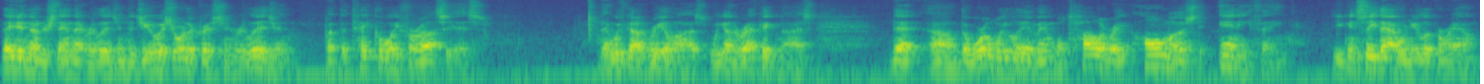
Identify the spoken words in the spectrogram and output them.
they didn't understand that religion, the Jewish or the Christian religion. But the takeaway for us is that we've got to realize, we've got to recognize that uh, the world we live in will tolerate almost anything. You can see that when you look around.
